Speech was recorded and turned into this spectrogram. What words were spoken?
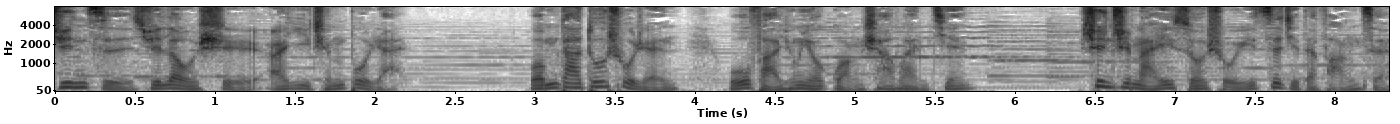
君子居陋室而一尘不染，我们大多数人无法拥有广厦万间，甚至买一所属于自己的房子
